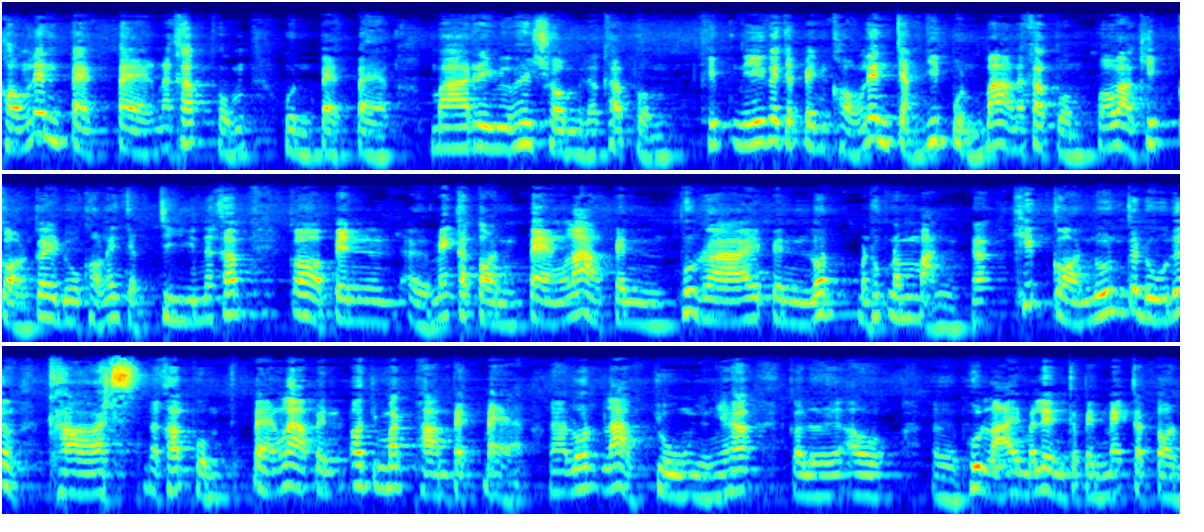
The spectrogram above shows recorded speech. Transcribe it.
ของเล่นแปลกๆนะครับผมหุ่นแปลกๆ มารีวิวให้ชมอยู่แล้วครับผม ลิปนี้ก็จะเป็นของเล่นจากญี่ปุ่นบ้างนะครับผม เพราะว่าคลิปก่อนก็ได้ดูของเล่นจากจีนนะครับ ก็เป็นเอ่อแมกกาตอนแปลงร่างเป็นผู้ร้ายเป็นรถบรรทุกน้ำมันนะคลิปก่อนนู้นก็ดูเรื่องคาร์สนะครับผมแปลงร่างเป็นออติมัสพามแปลกๆนะรถลากจูงอย่างเงี้ยฮะก็เลยเอา ผู้ร้ายมาเล่นก็เป็นแมกกาตอน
